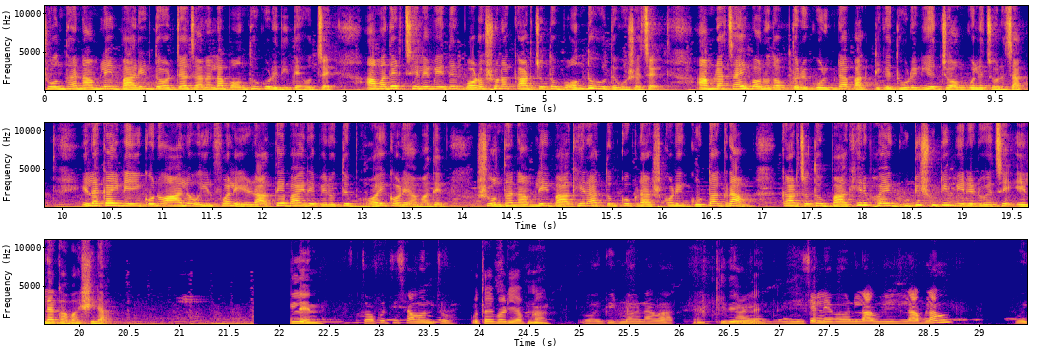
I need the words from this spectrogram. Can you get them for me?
সন্ধ্যা নামলেই বাড়ির দরজা, জানালা বন্ধ করে দিতে হচ্ছে। আমাদের ছেলে মেয়েদের পড়াশোনা কার্যত বন্ধ হতে বসেছে। আমরা চাই বন দপ্তরের কর্মীরা বাঘটিকে ধরে নিয়ে জঙ্গলে চলে যাক। এলাকায় নেই কোনো আলো। এর ফলে রাতে বাইরে বেরোতে ভয় করে আমাদের। সন্ধ্যা নামলেই বাঘের আতঙ্ক গ্রাস করে গোটা গ্রাম। কার্যত বাঘের ভয়ে গুটিসুটি মেরে রয়েছে এলাকাবাসীরা। তপতি সামন্ত। কোথায় বাড়ি আপনার? ওই ভিটনগনাবাদ হ্যাঁ, কি দেখলেন নিচে লাভলাম। ওই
